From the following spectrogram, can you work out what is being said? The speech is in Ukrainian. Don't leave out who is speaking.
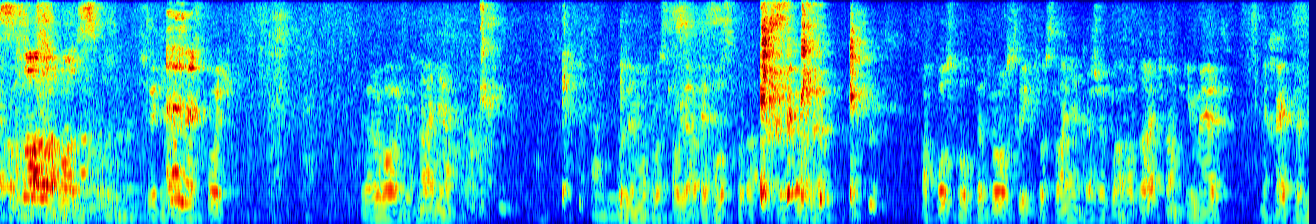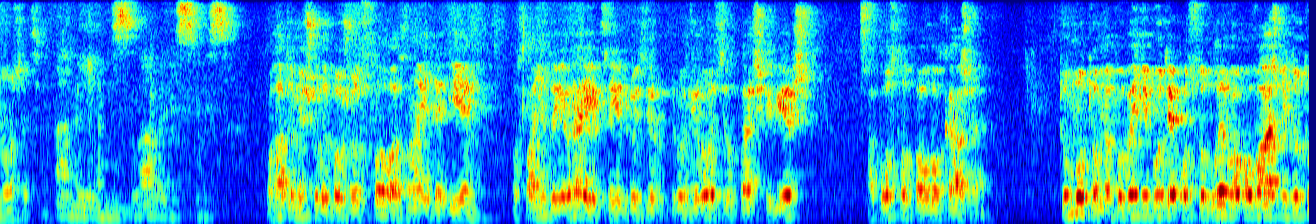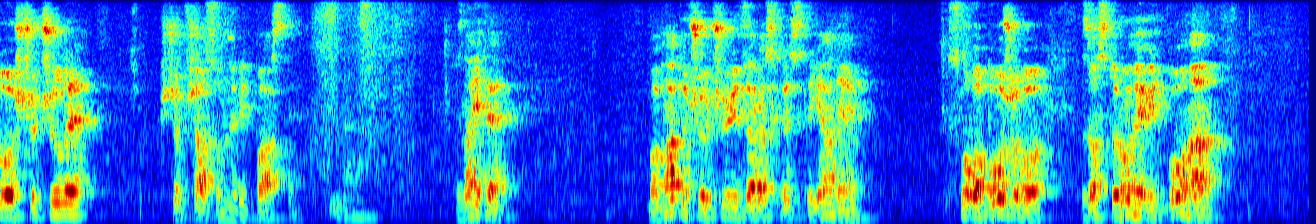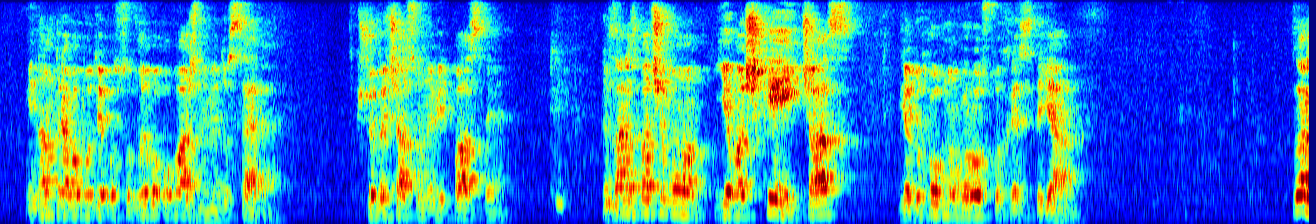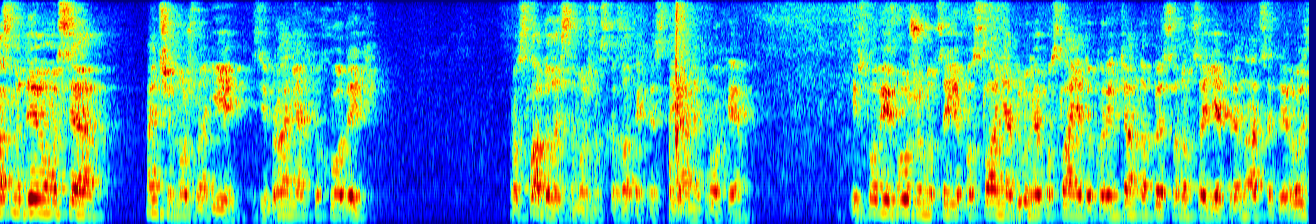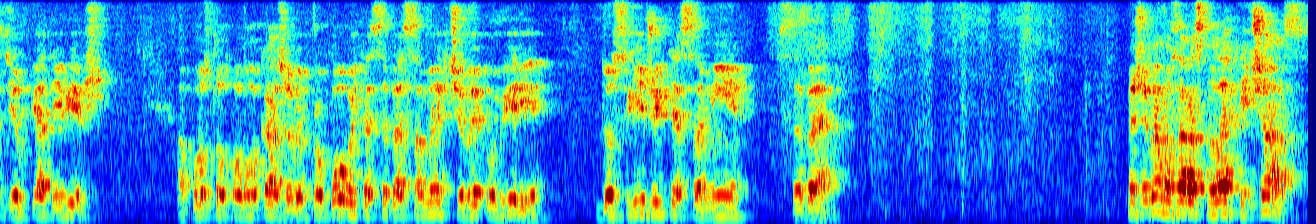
Speaker 1: Слава Господу.
Speaker 2: Сьогодні Господь дарував єднання. Будемо прославляти Господа. Каже апостол Петро в своїх посланнях каже, благодать вам і мир, нехай примножиться.
Speaker 1: Амінь. Слава Ісусу.
Speaker 2: Багато ми чули Божого Слова, знаєте, і послання до євреїв, це є другий розділ, перший вірш. Апостол Павло каже, тому то ми повинні бути особливо уважні до того, що чули, щоб часом не відпасти. Знаєте, багато чого чують зараз християни, Слова Божого, застороги від Бога, і нам треба бути особливо уважними до себе, щоб часом не відпасти. Ми зараз бачимо, є важкий час для духовного росту християн. Зараз ми дивимося, менше можна і зібрання, хто ходить. Розслабилися, можна сказати, християни трохи. І в Слові Божому це є послання, друге послання до Коринтян написано, це є 13 розділ, 5 вірш. Апостол Павло каже: випробовуйте себе самих, чи ви у вірі, досліджуйте самі себе. Ми живемо зараз нелегкий час,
